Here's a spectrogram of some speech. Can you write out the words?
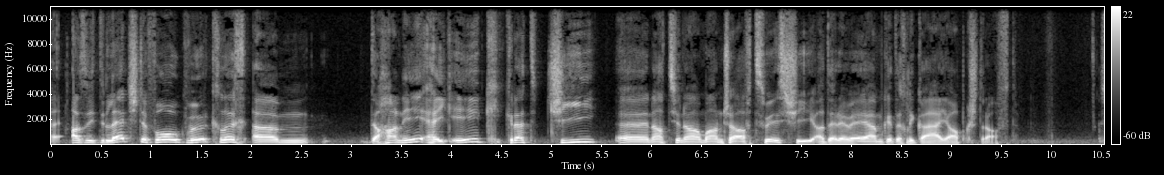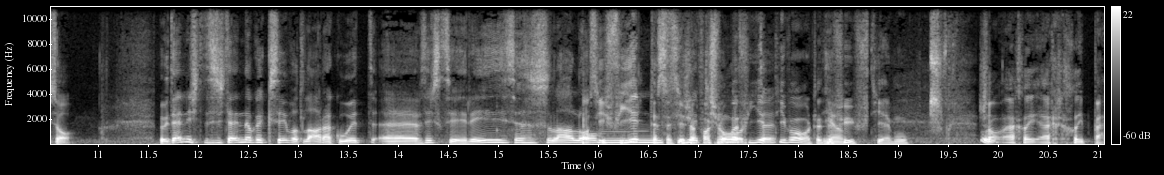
äh, also in der letzten Folge wirklich, ähm, da habe ich, habe ich gerade die Ski-Nationalmannschaft Swiss Ski an der WM gerade ein bisschen geil abgestraft. So. Weil dann ist, das ist dann noch gesehen, wo Lara gut, äh, was ist es gewesen? Riesenslalom. Was ist vierte? Das ist ja fast nur geworden. vierte geworden, der Ja. fünfte. Schon ein bisschen, ein bisschen Pech.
